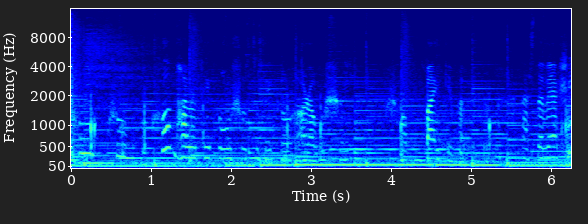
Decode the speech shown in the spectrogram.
খুব খুব খুব ভালো থেকো, সুস্থ থেকো, আর অবশ্যই সবাইকে ভালো থেকো। আজ তবে আসি।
